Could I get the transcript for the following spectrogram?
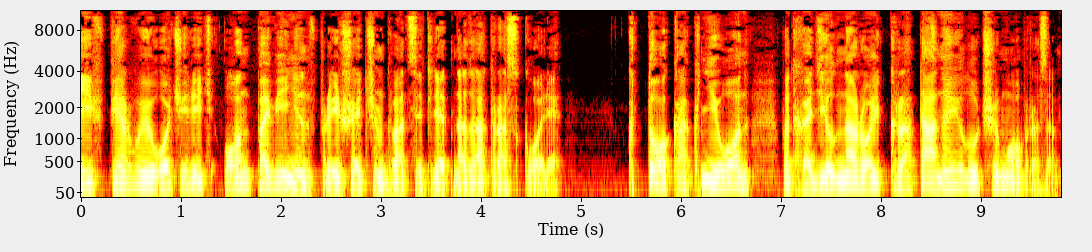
и в первую очередь он повинен в происшедшем 20 лет назад расколе. Кто, как не он, подходил на роль крота наилучшим образом?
